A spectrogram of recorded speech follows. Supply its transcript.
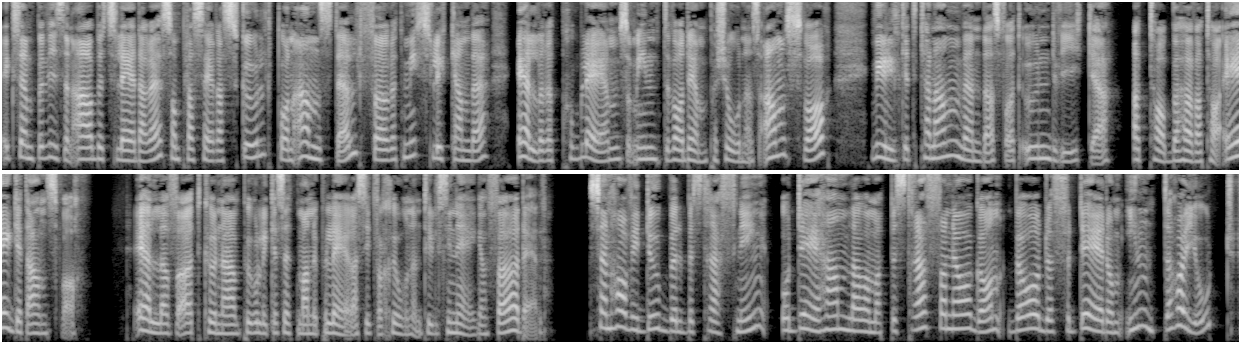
Exempelvis en arbetsledare som placerar skuld på en anställd för ett misslyckande eller ett problem som inte var den personens ansvar, vilket kan användas för att undvika att ta, behöva ta eget ansvar. Eller för att kunna på olika sätt manipulera situationen till sin egen fördel. Sen har vi dubbelbestraffning och det handlar om att bestraffa någon både för det de inte har gjort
